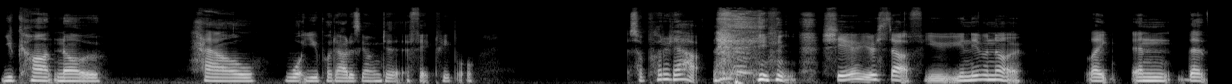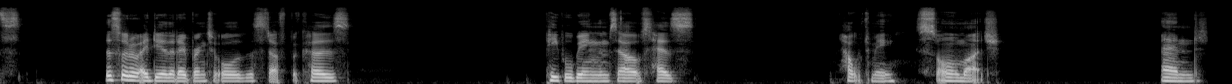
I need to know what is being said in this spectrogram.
you can't know how what you put out is going to affect people. So put it out. Share your stuff. You you never know. Like and that's the sort of idea that i bring to all of this stuff because people being themselves has helped me so much. And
